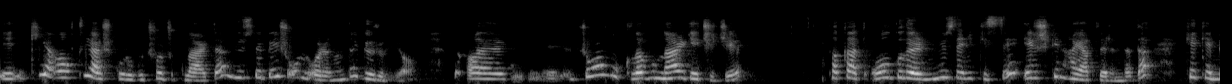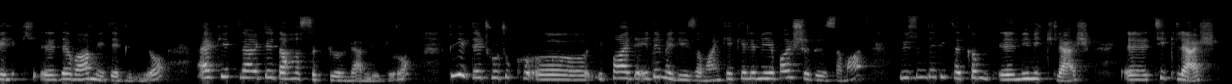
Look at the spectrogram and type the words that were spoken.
2 ya 6 yaş grubu çocuklarda %5-10 oranında görülüyor. E, çoğunlukla bunlar geçici fakat olguların yüzde ikisi erişkin hayatlarında da kekemelik e, devam edebiliyor. Erkeklerde daha sık görülen bir durum. Bir de çocuk e, ifade edemediği zaman, kekelemeye başladığı zaman yüzünde bir takım e, mimikler, e, tikler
